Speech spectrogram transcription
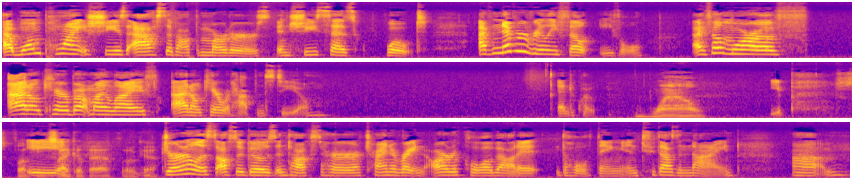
at one point, she is asked about the murders, and she says, "quote I've never really felt evil. I felt more of." I don't care about my life. I don't care what happens to you. End quote. wow. Yep. Just fucking E- psychopath. Okay. journalist also goes and talks to her, trying to write an article about it, the whole thing, in 2009. Um,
